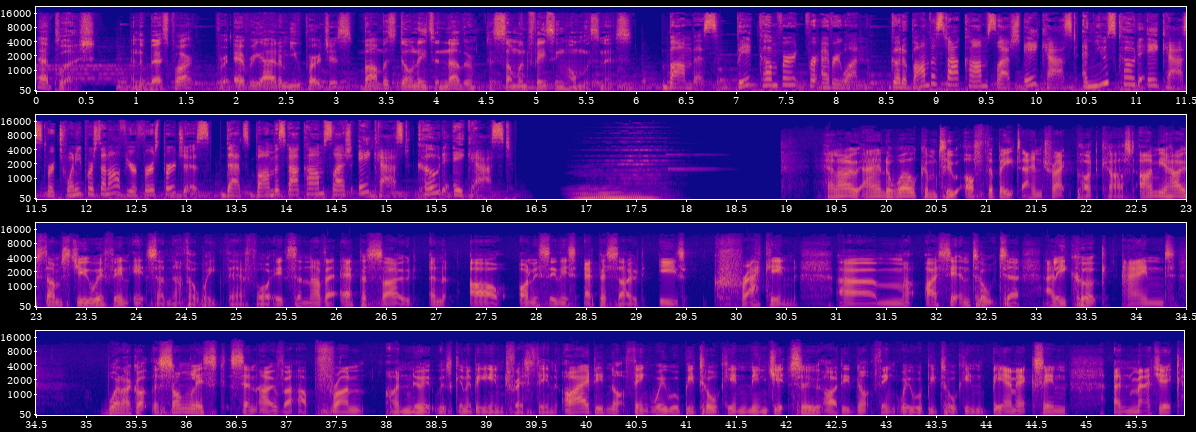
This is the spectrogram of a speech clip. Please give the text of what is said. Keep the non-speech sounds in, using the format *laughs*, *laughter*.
that plush. And the best part? For every item you purchase, Bombas donates another to someone facing homelessness. Bombas. Big comfort for everyone. Go to bombas.com slash ACAST and use code ACAST for 20% off your first purchase. That's bombas.com slash ACAST. Code ACAST. Hello and welcome to Off the Beaten Track podcast. I'm your host, I'm Stu Whiffin. It's another week, therefore, it's another episode. And oh, honestly, this episode is cracking. Um, I sit and talk to Ali Cook, and when I got the song list sent over up front, I knew it was going to be interesting. I did not think we would be talking ninjutsu. I did not think we would be talking BMXing and magic.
